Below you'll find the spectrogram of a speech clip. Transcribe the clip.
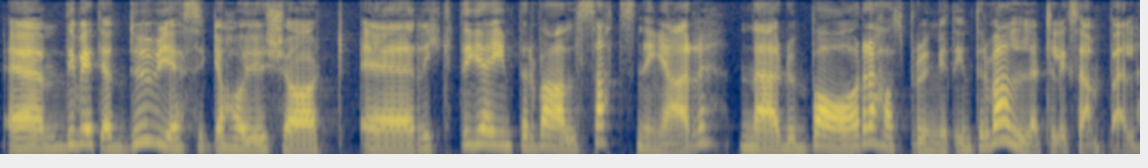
Eh, Det vet jag att du Jessica har ju kört eh, riktiga intervallsatsningar när du bara har sprungit intervaller till exempel.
